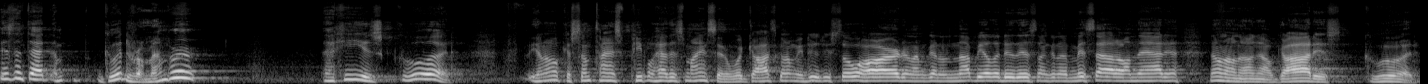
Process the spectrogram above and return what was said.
Isn't that um, good to remember? That He is good. You know, because sometimes people have this mindset of what God's going to do, do so hard, and I'm going to not be able to do this, and I'm going to miss out on that. No, no, no, no. God is good.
